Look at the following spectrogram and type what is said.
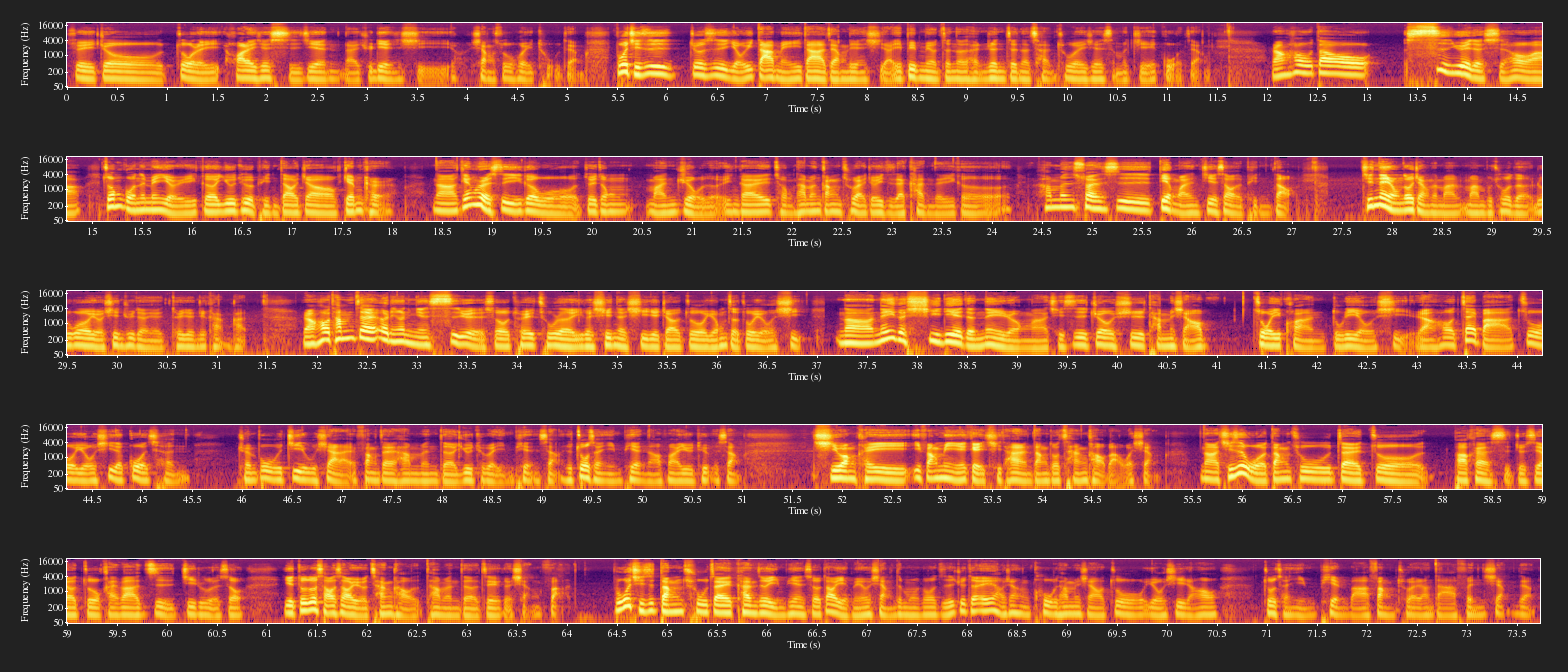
所以就做了花了一些时间来去练习像素绘图，这样。不过其实就是有一搭没一搭的这样练习啊，也并没有真的很认真的产出了一些什么结果这样。然后到四月的时候啊，中国那边有一个 YouTube 频道叫 Gamker 那 GameR 是一个我追踪蛮久的，应该从他们刚出来就一直在看的一个，他们算是电玩介绍的频道。其实内容都讲得蛮蛮不错的，如果有兴趣的也推荐去看看。然后他们在二零二零年四月的时候推出了一个新的系列，叫做《勇者做游戏》。那那个系列的内容啊，其实就是他们想要做一款独立游戏，然后再把做游戏的过程全部记录下来，放在他们的 YouTube 影片上，就做成影片，然后放在 YouTube 上，希望可以一方面也给其他人当做参考吧，我想。那其实我当初在做 podcast，就是要做开发日记录的时候，也多多少少有参考他们的这个想法。不过其实当初在看这个影片的时候，倒也没有想这么多，只是觉得哎，好像很酷，他们想要做游戏，然后做成影片，把它放出来让大家分享这样。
